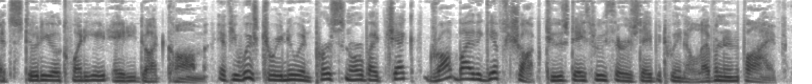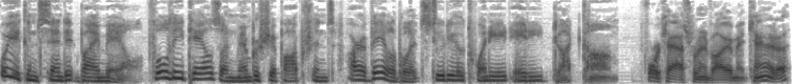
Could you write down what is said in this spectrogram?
at studio2880.com. If you wish to renew in person or by check, drop by the gift shop Tuesday through Thursday between 11 and 5, or you can send it by mail. Full details on membership options are available at studio2880.com. Forecast from Environment Canada.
